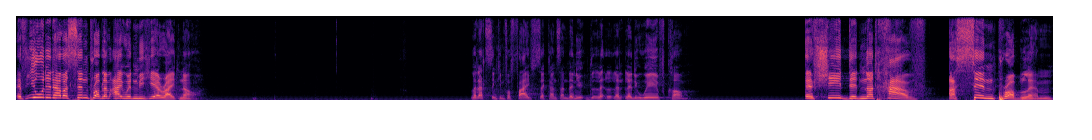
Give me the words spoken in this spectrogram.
If you didn't have a sin problem, I wouldn't be here right now. Let that sink in for five seconds and then you let, let, let the wave come. If she did not have a sin problem,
